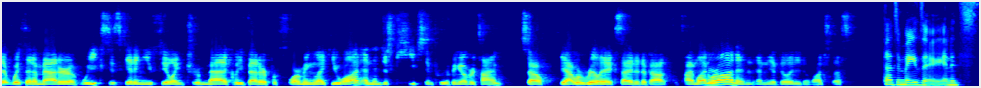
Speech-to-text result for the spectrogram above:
that within a matter of weeks is getting you feeling dramatically better, performing like you want, and then just keeps improving over time. So, yeah, we're really excited about the timeline we're on and, and the ability to launch this. That's amazing. And it's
